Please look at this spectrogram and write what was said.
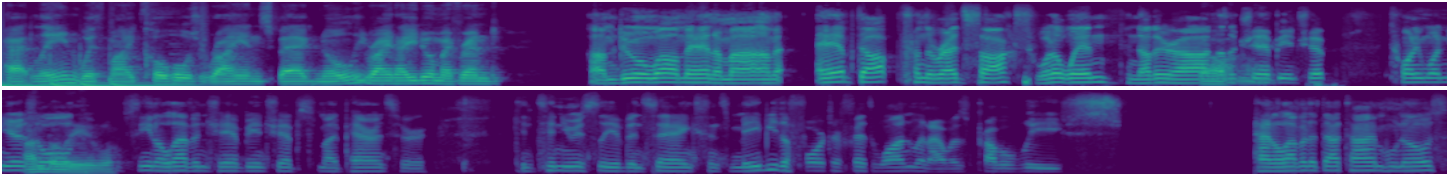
Pat Lane with my co-host Ryan Spagnoli. Ryan, how you doing, my friend? I'm doing well, man. I'm uh, I'm amped up from the Red Sox. What a win! Another uh, Oh, another man. championship. 21 years old. Seen 11 championships. My parents are continuously have been saying since maybe the fourth or fifth one when I was probably 10, 11 at that time. Who knows?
